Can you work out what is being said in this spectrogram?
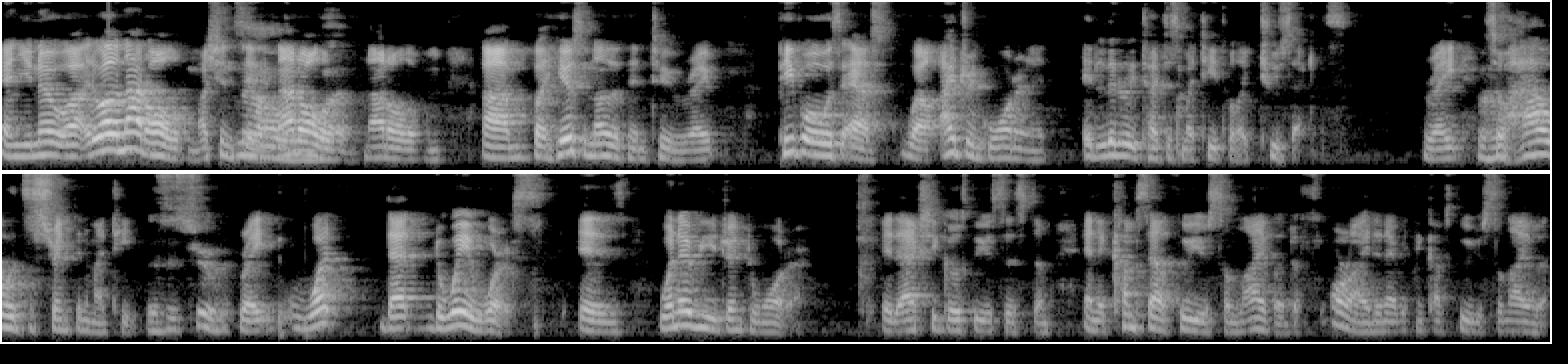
And you know, uh, well, not all of them. I shouldn't say all Not of all them, of them. Not all of them. Um, but here's another thing too, right? People always ask, "Well, I drink water and it it literally touches my teeth for like two seconds, right? So Uh-huh. how is it strengthening my teeth, This is true. right? What that the way it works is whenever you drink the water, it actually goes through your system and it comes out through your saliva. The fluoride and everything comes through your saliva.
